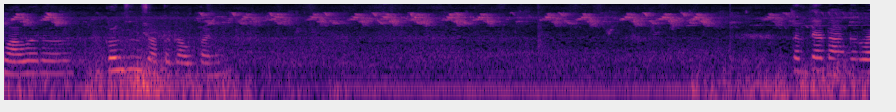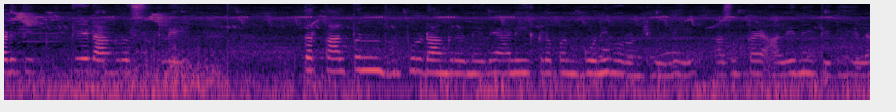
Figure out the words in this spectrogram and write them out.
वावर गंजून जातं गवताने तर त्या डांगरवाडीत इतके डांगर सुटले. तर काल पण भरपूर डांगरं नेले आणि इकडं पण गोणी भरून ठेवली. अजून काय आले नाही ते घ्यायला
